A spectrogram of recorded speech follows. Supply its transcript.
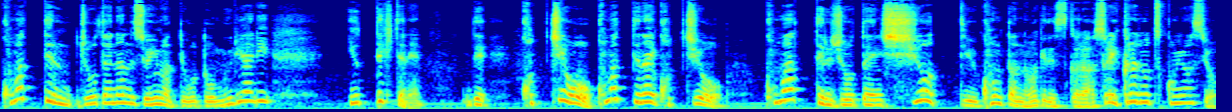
困ってる状態なんですよ今ってことを無理やり言ってきてね。でこっちを困ってないこっちを困ってる状態にしようっていう魂胆なわけですからそれいくらでも突っ込みますよ。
